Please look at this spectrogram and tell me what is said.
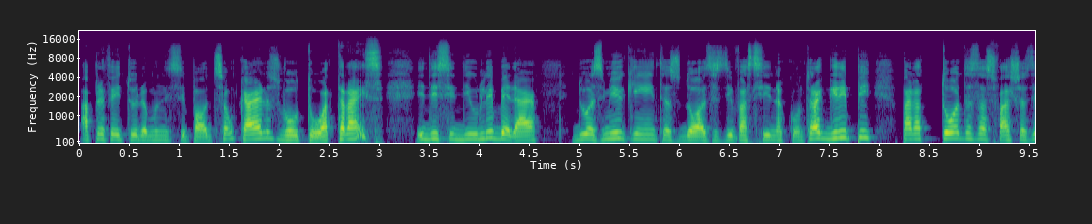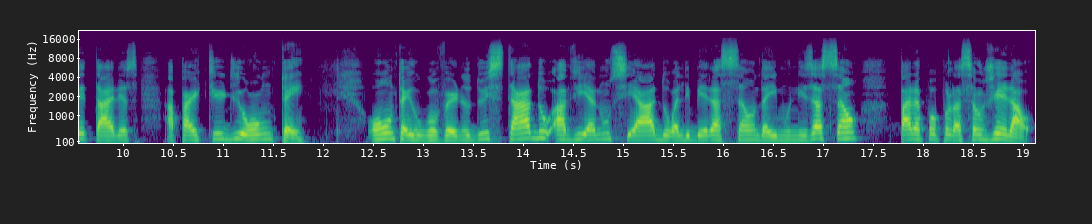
A prefeitura municipal de São Carlos voltou atrás e decidiu liberar 2.500 doses de vacina contra a gripe para todas as faixas etárias a partir de ontem. Ontem, o governo do estado havia anunciado a liberação da imunização para a população geral.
